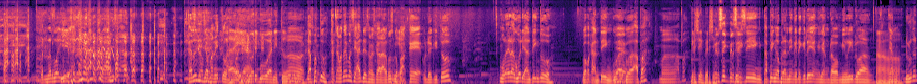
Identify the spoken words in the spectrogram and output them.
Bener lagi. Bangsat. Karena di zaman itu lah. Ah, iya, 2000-an itu. Nah, dapat tuh kacamatanya masih ada sampai sekarang terus gue Iya. pakai udah gitu mulailah gue dianting tuh gue pakai anting gue Iya. gua apa me- apa? Piercing, piercing. Piercing, piercing. Piercing, tapi nggak berani yang gede-gede yang yang berapa mili doang. Oh. Yang dulu kan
